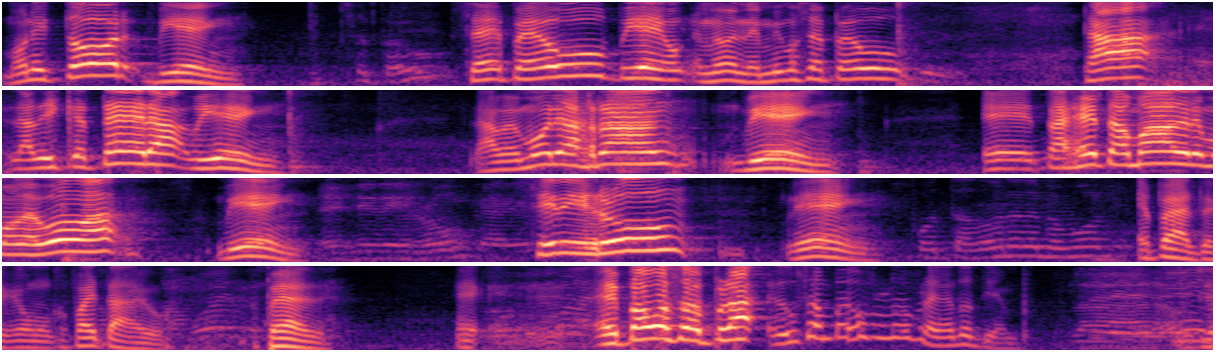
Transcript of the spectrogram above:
Monitor, bien. CPU. CPU, bien. No, en el mismo CPU. Está la disquetera, bien. La memoria RAM, bien. Eh, tarjeta madre, Modeboa, bien. CD-ROOM, bien. Portadores de memoria. Espérate, como que falta algo. Espérate. Eh, eh, el pago sopla. ¿Usan pago sopla en estos tiempos? Claro. Sí.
